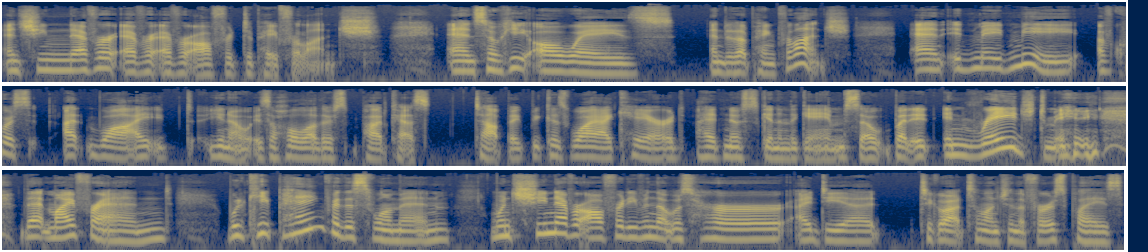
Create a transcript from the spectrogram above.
and she never, ever, ever offered to pay for lunch. And so he always ended up paying for lunch. And it made me, of course, why, you know, is a whole other podcast topic because why I cared, I had no skin in the game. So, but it enraged me that my friend would keep paying for this woman when she never offered, even though it was her idea to go out to lunch in the first place.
